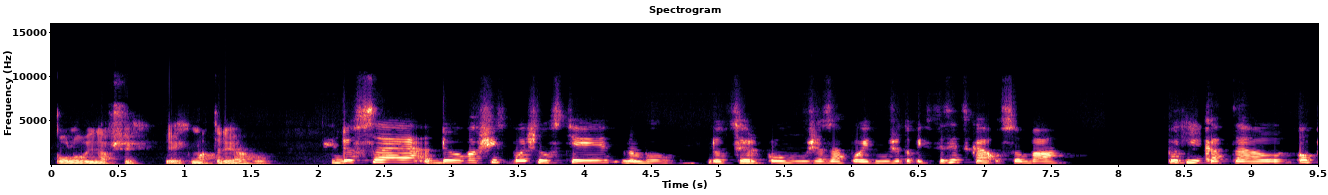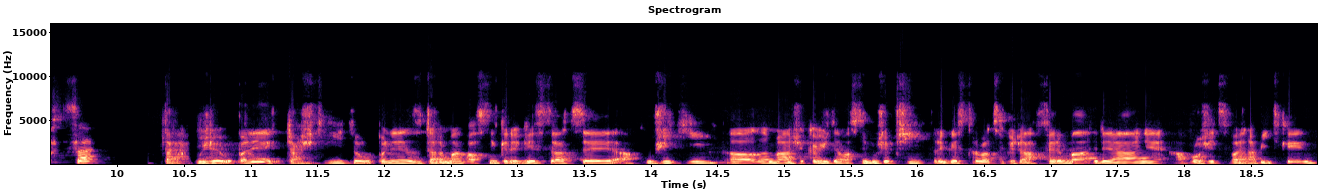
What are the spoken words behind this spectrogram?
polovina všech těch materiálů. Kdo se do vaší společnosti nebo do cirku může zapojit? Může to být fyzická osoba, podnikatel, obce? tak může úplně každý to úplně zdarma vlastně k registraci a k užití. To znamená, že každý vlastně může přijít, registrovat se každá firma ideálně a vložit své nabídky.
